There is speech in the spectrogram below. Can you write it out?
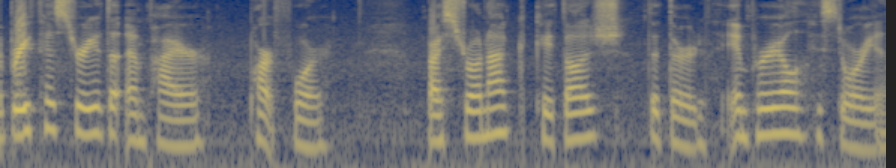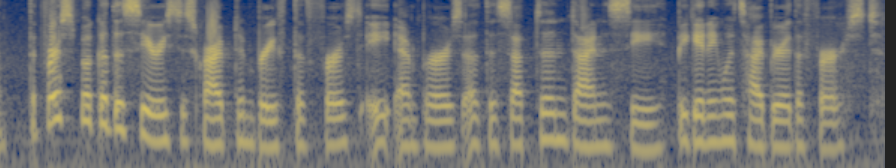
A Brief History of the Empire, Part 4, by Stronach k'Thojj III, Imperial Historian. The first book of the series described in brief the first eight emperors of the Septim dynasty, beginning with Tiber I.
